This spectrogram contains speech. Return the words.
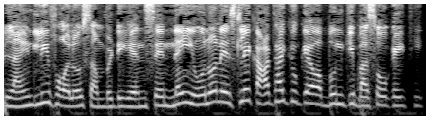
blindly follow somebody and से नहीं उन्होंने इसलिए कहा था क्योंकि अब उनकी बस हो गई थी।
